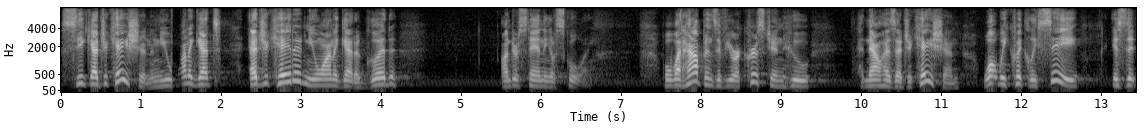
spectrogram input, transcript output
seek education and you want to get educated and you want to get a good understanding of schooling. Well, what happens if you're a Christian who now has education? What we quickly see is that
